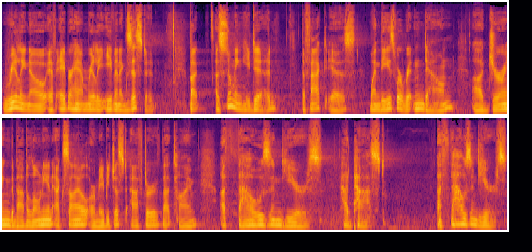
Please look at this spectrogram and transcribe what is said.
really know if Abraham really even existed, but assuming he did, the fact is, when these were written down uh, during the Babylonian exile, or maybe just after that time, a thousand years had passed a thousand years.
